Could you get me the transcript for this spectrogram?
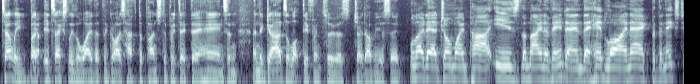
telly but Yep. it's actually the way that the guys have to punch to protect their hands and, and the guard's a lot different too as JW said Well, no doubt John Wayne Parr is the main event and the headline act, but the next gen.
